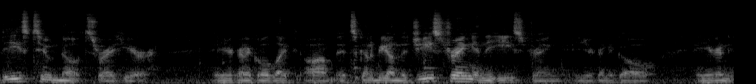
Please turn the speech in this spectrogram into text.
these two notes right here. And you're going to go like um, it's going to be on the G string and the E string and you're going to go and you're going to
